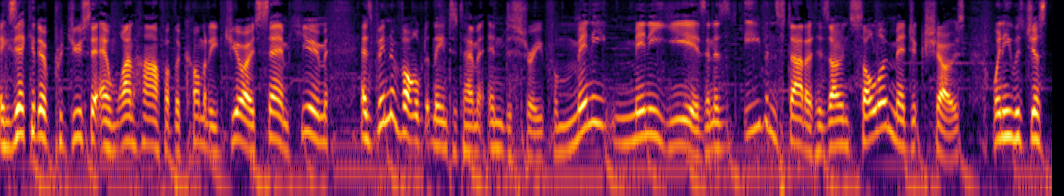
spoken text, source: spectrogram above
Executive producer and one half of the comedy duo Sam Hume has been involved in the entertainment industry for many, many years and has even started his own solo magic shows when he was just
